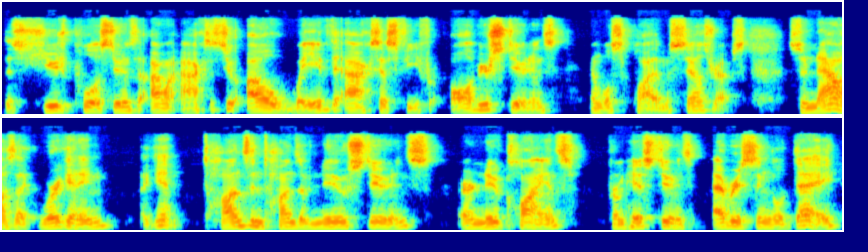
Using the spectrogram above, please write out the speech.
this huge pool of students that I want access to, I'll waive the access fee for all of your students and we'll supply them with sales reps. So now it's like we're getting, again, tons and tons of new students or new clients from his students every single day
